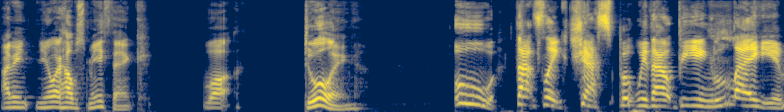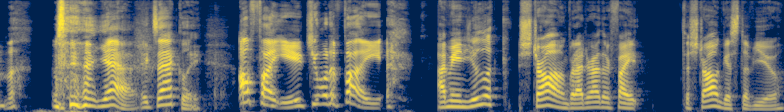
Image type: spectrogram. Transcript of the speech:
I mean, you know what helps me think? What? Dueling. Ooh, that's like chess, but without being lame. yeah, exactly. I'll fight you. Do you want to fight? I mean, you look strong, but I'd rather fight the strongest of you.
